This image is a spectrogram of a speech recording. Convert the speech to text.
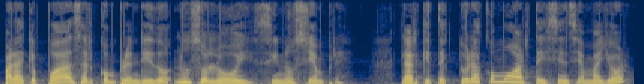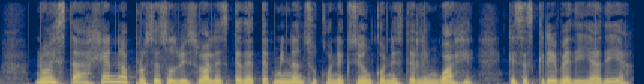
para que pueda ser comprendido no solo hoy, sino siempre. La arquitectura como arte y ciencia mayor no está ajena a procesos visuales que determinan su conexión con este lenguaje que se escribe día a día,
